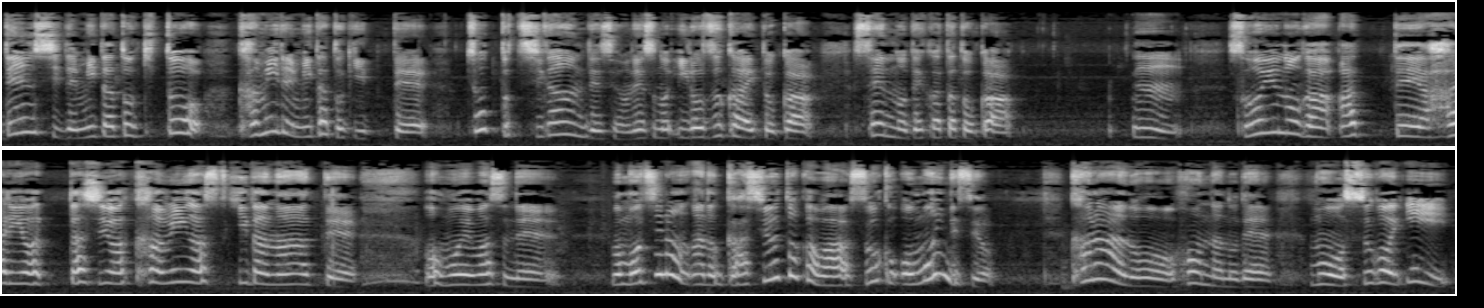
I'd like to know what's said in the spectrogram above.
電子で見た時と紙で見た時ってちょっと違うんですよね。その色使いとか、線の出方とか、うん。そういうのがあって、やはり私は紙が好きだなって思いますね。まあ、もちろん、あの、画集とかはすごく重いんですよ。カラーの本なので、もうすごいいい、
